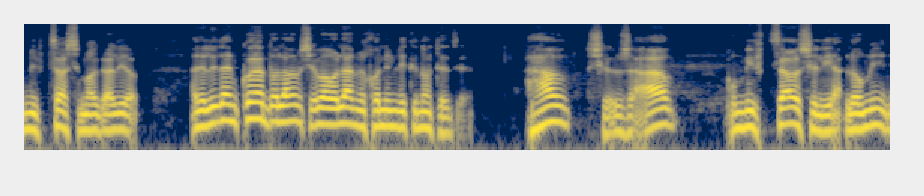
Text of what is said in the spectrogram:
מבצע של מרגליות. אני לא יודע אם כל הדולרים שבעולם יכולים לקנות את זה. הר של זהב הוא מבצר של יהלומים.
